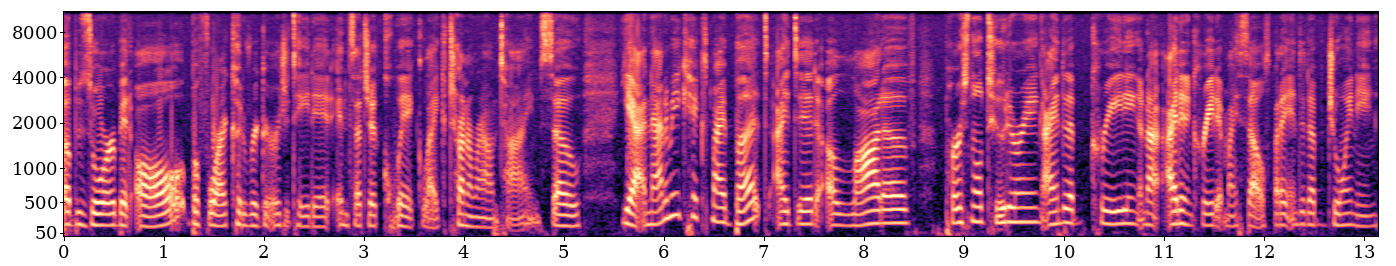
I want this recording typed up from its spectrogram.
absorb it all before I could regurgitate it in such a quick like turnaround time. So, yeah, anatomy kicked my butt. I did a lot of personal tutoring. I ended up creating and I, I didn't create it myself, but I ended up joining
